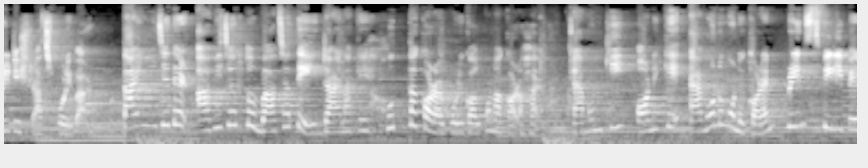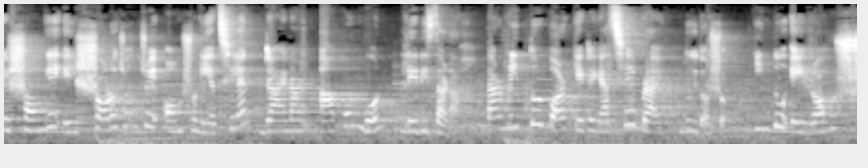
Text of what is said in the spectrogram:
ব্রিটিশ রাজপরিবার। তাই নিজেদের আভিজাত্য বাঁচাতেই ডায়নাকে হত্যা করার পরিকল্পনা করা হয়। এমনকি অনেকে এমনও মনে করেন, প্রিন্স ফিলিপের সঙ্গে এই ষড়যন্ত্রে অংশ নিয়েছিলেন ডায়নার আপন বোন লেডিসারা। তার মৃত্যুর পর কেটে গেছে প্রায় দুই দশক। কিন্তু এই রহস্য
